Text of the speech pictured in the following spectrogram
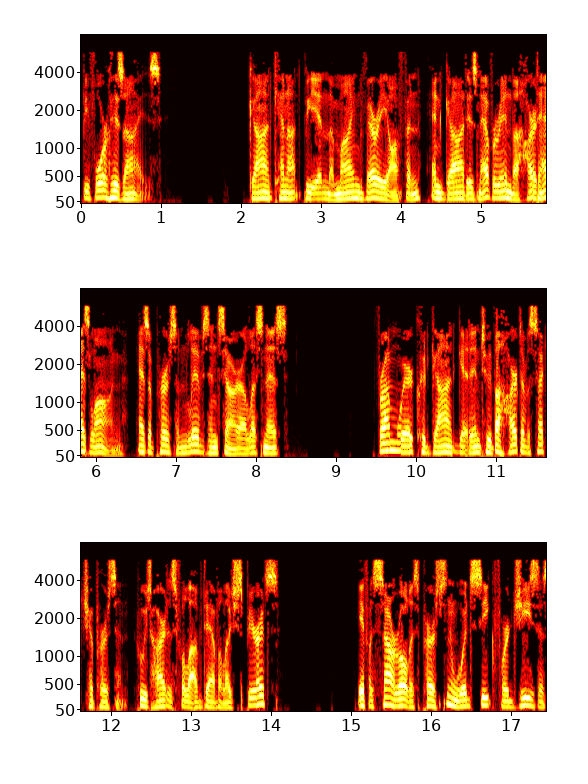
before his eyes. God cannot be in the mind very often, and God is never in the heart as long as a person lives in sorrowlessness. From where could God get into the heart of such a person, whose heart is full of devilish spirits? If a sorrowless person would seek for Jesus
